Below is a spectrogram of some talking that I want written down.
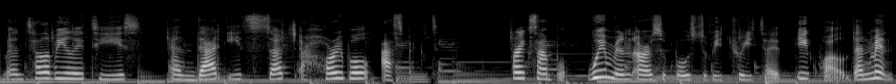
mental abilities, and that is such a horrible aspect. For example, women are supposed to be treated equal than men,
